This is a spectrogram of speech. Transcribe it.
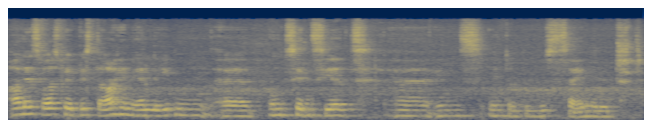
alles, was wir bis dahin erleben, äh, unzensiert äh, ins Unterbewusstsein rutscht.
